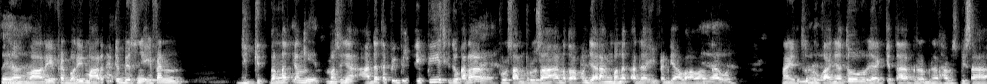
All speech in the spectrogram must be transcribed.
iya. Januari Februari Maret itu biasanya event dikit banget kan dikit. maksudnya ada tapi tipis gitu karena iya, iya. perusahaan-perusahaan atau apa jarang banget ada event di awal-awal iya, tahun Nah itu Benar. dukanya tuh ya kita benar-benar harus bisa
